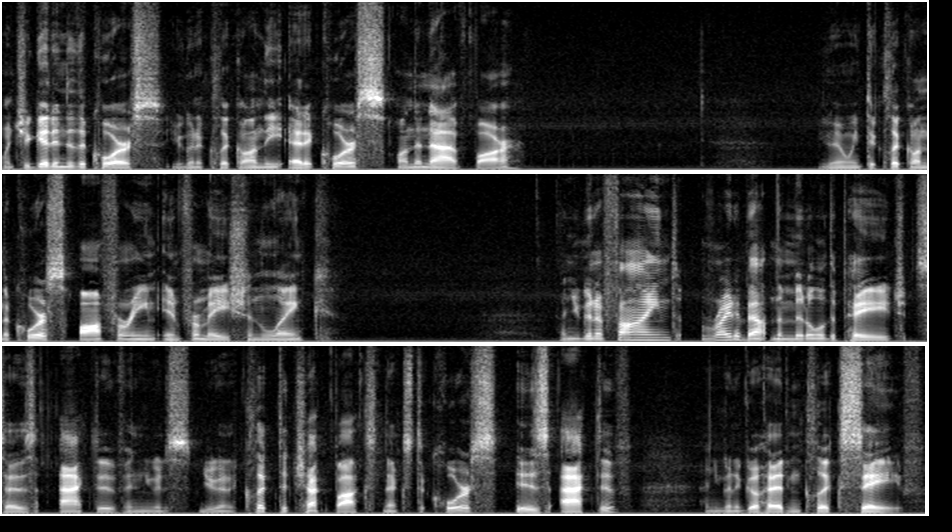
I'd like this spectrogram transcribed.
Once you get into the course, you're going to click on the Edit Course on the nav bar. You're going to click on the course offering information link. And you're going to find right about in the middle of the page, it says active, and you're going to, you're going to click the checkbox next to course is active, and you're going to go ahead and click save.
